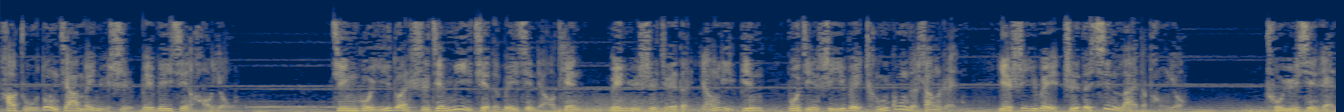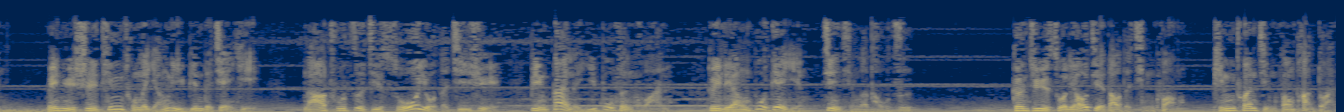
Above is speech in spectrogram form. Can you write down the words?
他主动加梅女士为微信好友。经过一段时间密切的微信聊天，梅女士觉得杨立斌不仅是一位成功的商人，也是一位值得信赖的朋友。出于信任。梅女士听从了杨立斌的建议，拿出自己所有的积蓄，并贷了一部分款，对两部电影进行了投资。根据所了解到的情况，平川警方判断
